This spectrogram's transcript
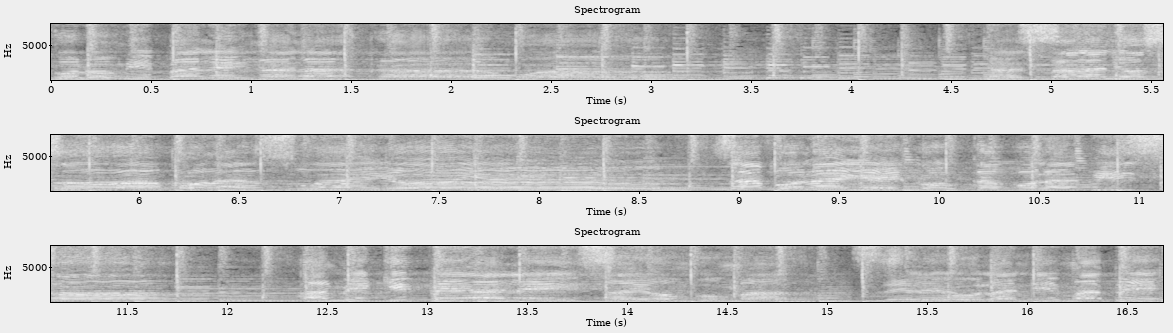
mikolo mibale nganaka mwa. Nasala nyonso mpo nazwa yo zabola ye kokabola biso. Ameki mpe aleisa yo mbuma zele olandi mabe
